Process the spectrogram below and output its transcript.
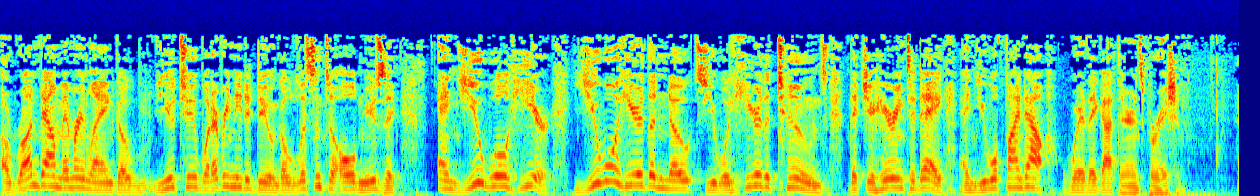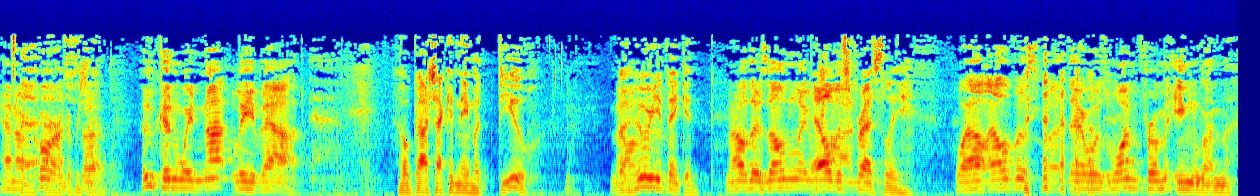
a run down memory lane, go YouTube, whatever you need to do and go listen to old music and you will hear, you will hear the notes, you will hear the tunes that you're hearing today and you will find out where they got their inspiration. and of Uh, course, uh, who can we not leave out? Oh gosh, I could name a few. But who are you thinking? No, there's only Elvis one. Presley. Well, Elvis, but there was one from England,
